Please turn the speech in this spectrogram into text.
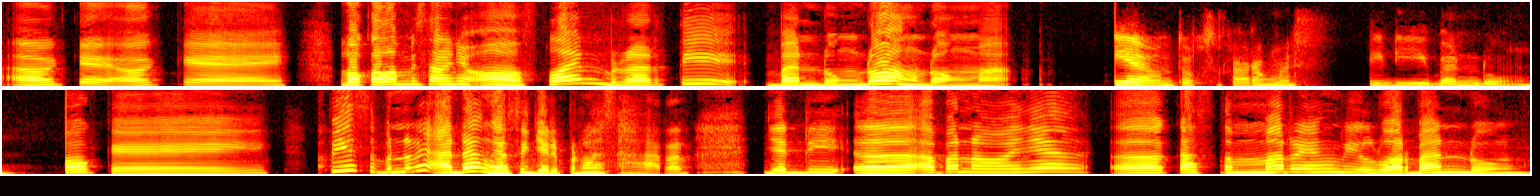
Oke, oke. Loh kalau misalnya offline berarti Bandung doang dong, Mak? Iya, untuk sekarang masih di Bandung. Oke. Tapi sebenarnya ada nggak sih jadi penasaran, jadi, uh, apa namanya, uh, customer yang di luar Bandung?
